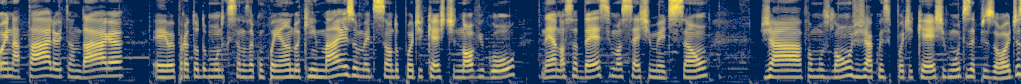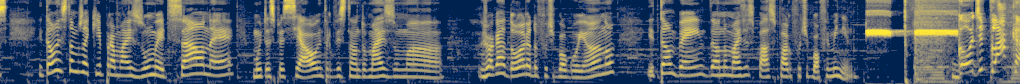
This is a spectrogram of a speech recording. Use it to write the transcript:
Oi, Natália, oi, Tandara. É, oi para todo mundo que está nos acompanhando aqui em mais uma edição do podcast 9 Gol, né? A nossa 17 edição. Já fomos longe já com esse podcast, muitos episódios. Então estamos aqui para mais uma edição, né? Muito especial, entrevistando mais uma jogadora do futebol goiano e também dando mais espaço para o futebol feminino. Gol de placa!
